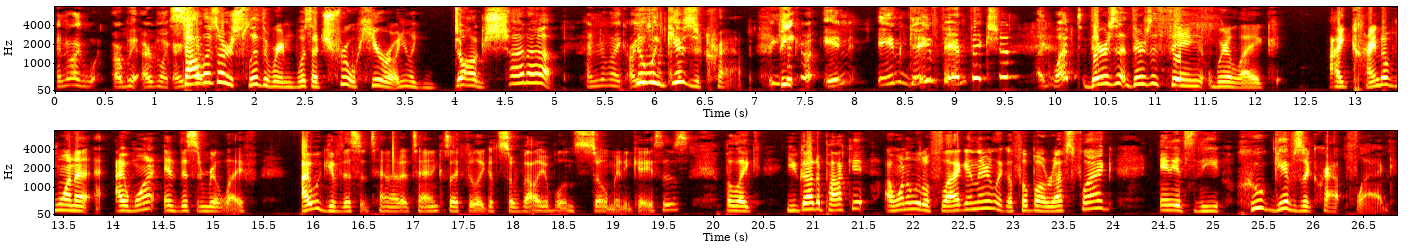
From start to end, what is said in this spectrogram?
And they're like, are we, are we like, are Salazar Slytherin was a true hero. And you're like, dog, shut up. And you're like, are No one talking- gives a crap. The- in in game fan fiction? Like what? there's a there's a thing where like I kind of want to I want this in real life. I would give this a 10 out of 10 because I feel like it's so valuable in so many cases. But like You got a pocket? I want a little flag in there, like a football ref's flag, and it's the who gives a crap flag.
